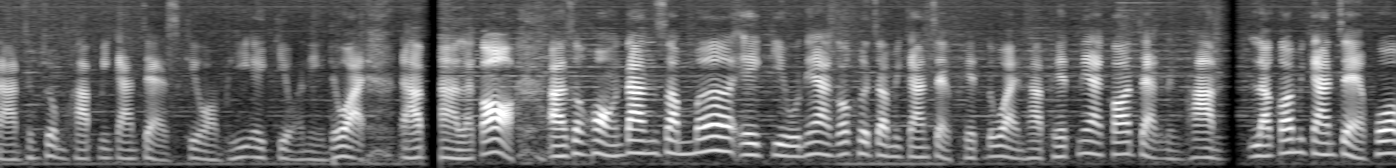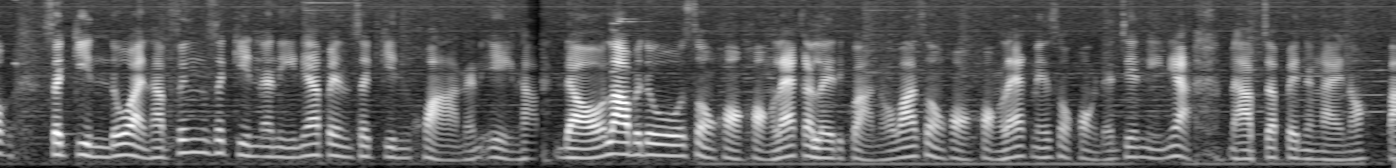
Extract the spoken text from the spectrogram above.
นะท่านผู้ชมครับมีการแจกสกิลของพี่เอกิวอันนี้ด้วยนะครับอ่าแล้วก็อ่าส่วนของดันซัมเมอร์เอกิวเนี่ยก็คือจะมีการแจกเพชรด้วยนะครับเพชรเนี่ยก็แจก1,000แล้วก็มีการแจกพวกสกินด้วยนะครับซึ่งสกินอันนี้เนี่ยเป็นสกินขวานนั่นเองครับเดี๋ยวเราไปดูส่วนของของแรกกันเลยดีกว่าเนาะว่าส่วนของของแรกในส่วนของดันเจียนนี้เนี่ยนะครับจะเป็นยังไงเนาะไป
